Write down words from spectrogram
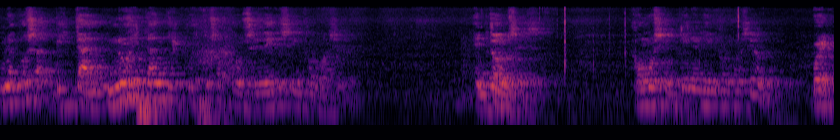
Una cosa vital. No están dispuestos a conceder esa información. Entonces, ¿cómo se obtiene la información? Bueno,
